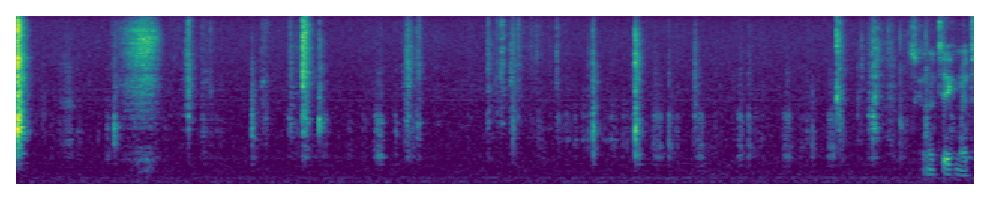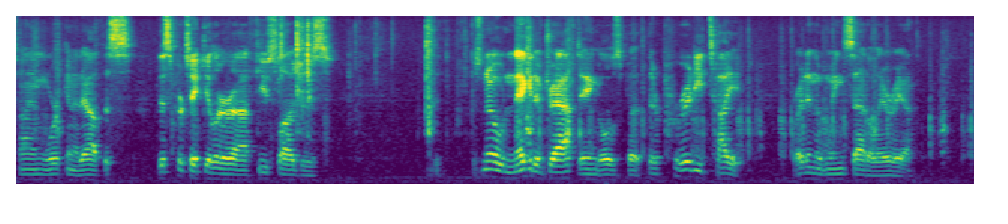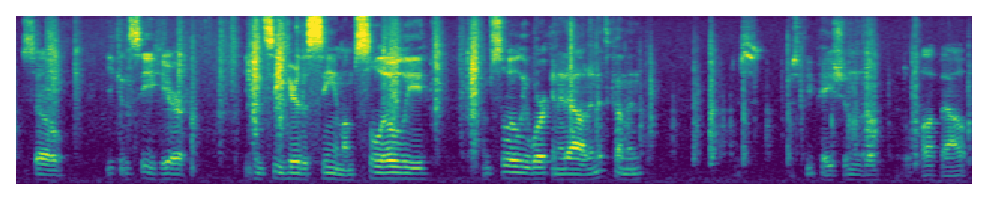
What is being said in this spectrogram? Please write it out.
Just gonna take my time working it out. This this particular uh, fuselage is there's no negative draft angles, but they're pretty tight right in the wing saddle area. So you can see here, you can see here the seam. I'm slowly, I'm slowly working it out, and it's coming. Just, just be patient. It'll, it'll pop out.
